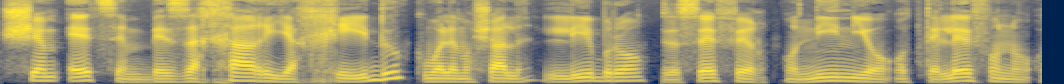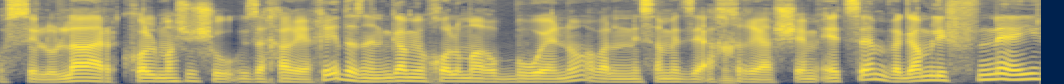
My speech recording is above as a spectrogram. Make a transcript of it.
שם עצם בזכר יחיד, כמו למשל ליברו, זה ספר, או ניניו, או טלפונו, או סלולר, כל משהו שהוא זכר יחיד, אז אני גם יכול לומר בואנו, אבל אני שם את זה אחרי השם עצם, וגם לפני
